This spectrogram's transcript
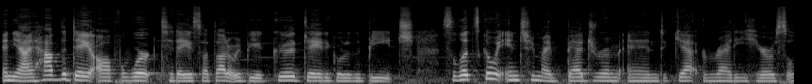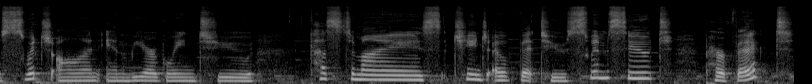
And yeah, I have the day off work today, so I thought it would be a good day to go to the beach. So let's go into my bedroom and get ready here. So switch on and we are going to customize, change outfit to swimsuit. Perfect.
